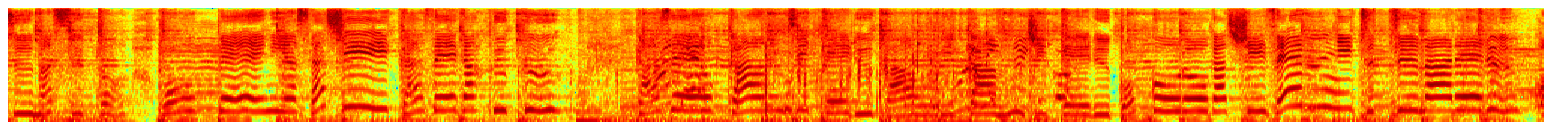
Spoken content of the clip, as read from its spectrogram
耳を澄ますとほっぺに優しい。風が吹く風を感じてる香り感じてる心が自然に包まれる踊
